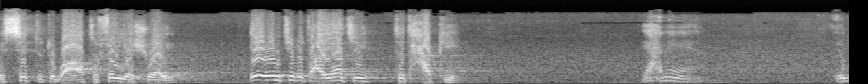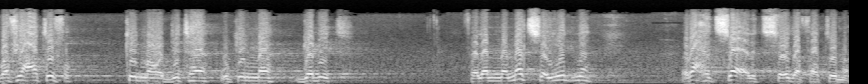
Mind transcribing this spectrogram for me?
الست تبقى عاطفية شوية إيه وانت بتعيطي؟ تضحكي. يعني يبقى في عاطفة. كلمة ودتها وكلمة جابتها فلما مات سيدنا راحت سألت السيدة فاطمة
